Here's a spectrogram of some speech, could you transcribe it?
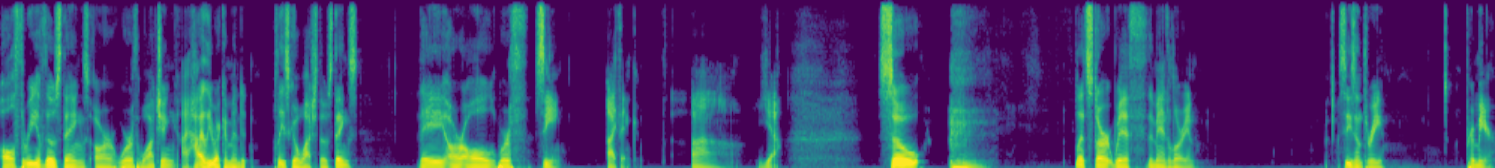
all three of those things are worth watching. I highly recommend it. Please go watch those things. They are all worth seeing. I think. Uh, yeah. So let's start with The Mandalorian. Season 3 premiere.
